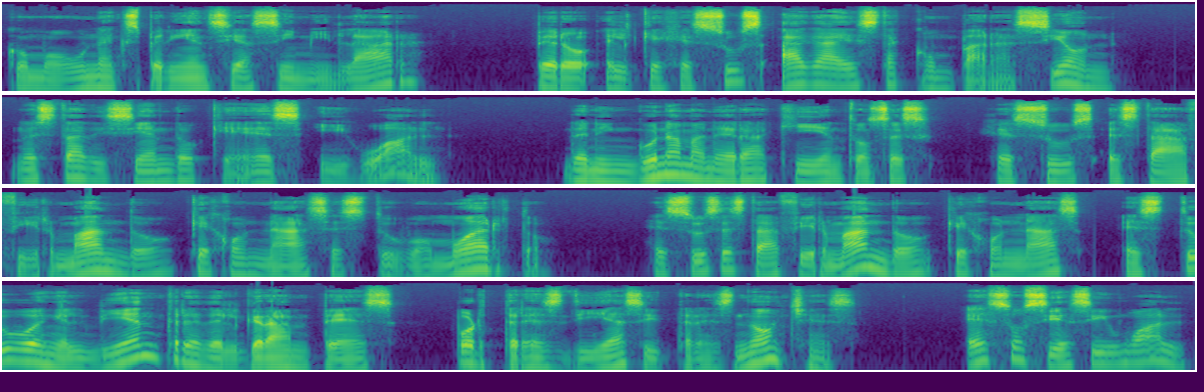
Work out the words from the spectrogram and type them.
como una experiencia similar, pero el que Jesús haga esta comparación no está diciendo que es igual. De ninguna manera aquí entonces Jesús está afirmando que Jonás estuvo muerto. Jesús está afirmando que Jonás estuvo en el vientre del gran pez por tres días y tres noches. Eso sí es igual.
